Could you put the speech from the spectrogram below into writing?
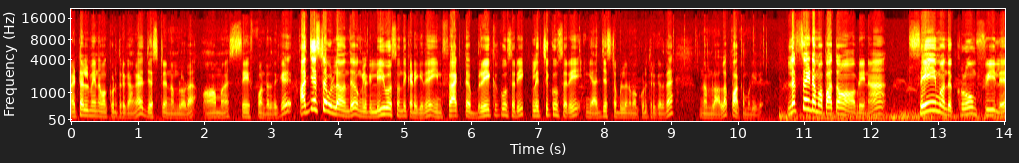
மெட்டல்மே நமக்கு கொடுத்துருக்காங்க. ஜஸ்ட் நம்மளோட ஆமை சேஃப் பண்ணுறதுக்கு அட்ஜஸ்டபுளில் வந்து உங்களுக்கு லீவர்ஸ் வந்து கிடைக்குது. இன்ஃபேக்ட் பிரேக்குக்கும் சரி கிளச்சுக்கும் சரி இங்கே அட்ஜஸ்டபுளில் நம்ம கொடுத்துருக்கிறத நம்மளால் பார்க்க முடியுது. லெஃப்ட் சைடு நம்ம பார்த்தோம் அப்படின்னா சேம் அந்த க்ரோம் ஃபீலு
